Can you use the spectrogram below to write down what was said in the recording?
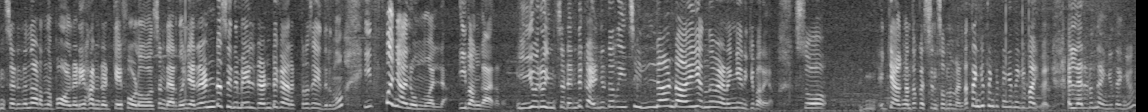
ഇൻസിഡന്റ് നടന്നപ്പോൾ ഓൾറെഡി ഹൺഡ്രഡ് കെ ഫോളോവേഴ്സ് ഉണ്ടായിരുന്നു. ഞാൻ രണ്ട് സിനിമയിൽ രണ്ട് ക്യാരക്ടർ ചെയ്തിരുന്നു. ഇപ്പം ഞാനൊന്നുമല്ല. ഇവൻ കാരണം. ഈ ഒരു ഇൻസിഡന്റ് കഴിഞ്ഞിട്ട് റീച്ച് ഇല്ലാണ്ടായി എന്ന് വേണമെങ്കിൽ എനിക്ക് പറയാം. സോ എനിക്ക് അങ്ങനത്തെ ക്വസ്റ്റ്യൻസ് ഒന്നും വേണ്ട. Thank you thank you thank you thank you bye bye എല്ലാവരോടും താങ്ക് യു താങ്ക് യു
